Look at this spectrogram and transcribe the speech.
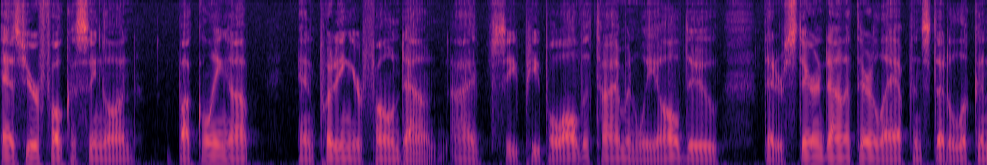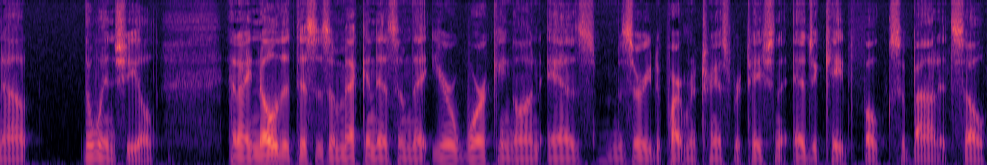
as you're focusing on buckling up and putting your phone down. I see people all the time, and we all do, that are staring down at their lap instead of looking out the windshield. And I know that this is a mechanism that you're working on as Missouri Department of Transportation to educate folks about it. So,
